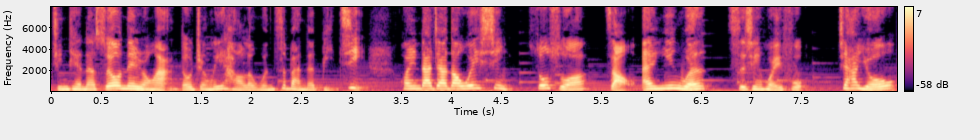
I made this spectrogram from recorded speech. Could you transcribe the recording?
今天的所有内容啊，都整理好了文字版的笔记，欢迎大家到微信搜索“早安英文”，私信回复“加油”。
